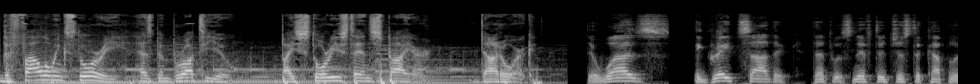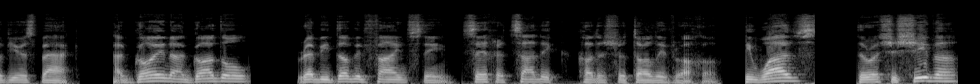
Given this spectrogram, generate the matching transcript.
The following story has been brought to you by StoriesToInspire.org. There was a great tzaddik that was nifted just a couple of years back. Hagoyin Agadol Rabbi Dovid Feinstein, Secher Tzaddik Kodesh V'Tor Livrocha. He was the Rosh Yeshiva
